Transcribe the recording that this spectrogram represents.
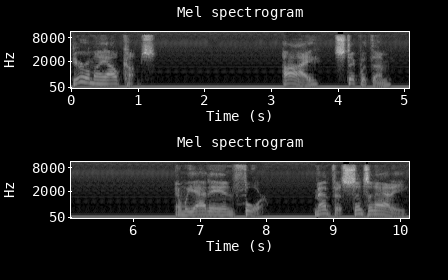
here are my outcomes. I stick with them, and we add in four Memphis, Cincinnati,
